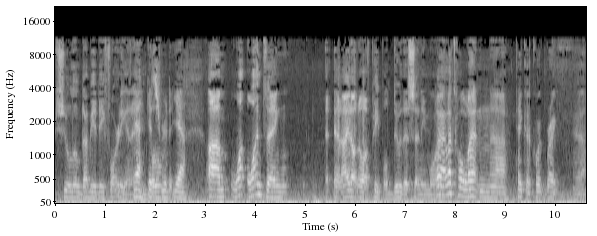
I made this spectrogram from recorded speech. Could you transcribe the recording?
Shoot a little WD forty in it. Yeah, and gets boom. rid of yeah. Um, one, one thing, and I don't know if people do this anymore. Well, let's hold that and uh, take a quick break. Uh,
